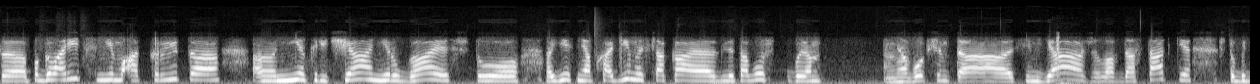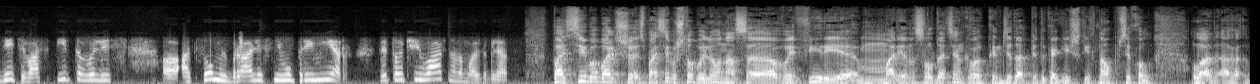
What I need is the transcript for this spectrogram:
э, поговорить с ним открыто, э, не крича, не ругаясь, что э, есть необходимость такая для того, чтобы в общем-то, семья жила в достатке, чтобы дети воспитывались э, отцом и брали с него пример. Это очень важно, на мой взгляд. Спасибо большое. Спасибо, что были у нас э, в эфире. Марина Солдатенкова, кандидат педагогических наук, психолог. Ладно, а,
